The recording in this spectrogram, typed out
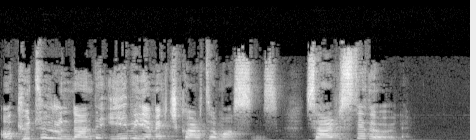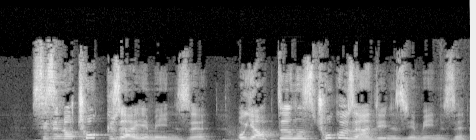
Ama kötü üründen de iyi bir yemek çıkartamazsınız. Serviste de öyle. Sizin o çok güzel yemeğinizi, o yaptığınız çok özendiğiniz yemeğinizi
